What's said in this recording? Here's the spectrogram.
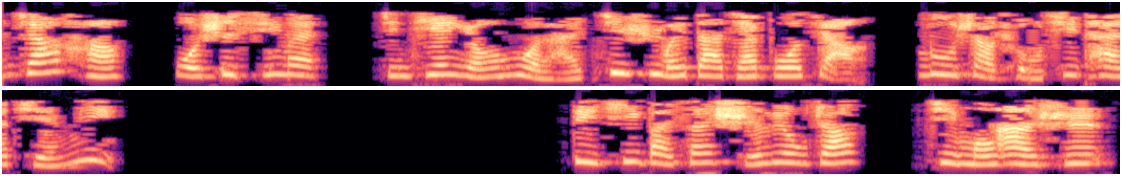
大家好，我是西妹，今天由我来继续为大家播讲《路上宠妻太甜蜜》第七百三十六章计谋暗示。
